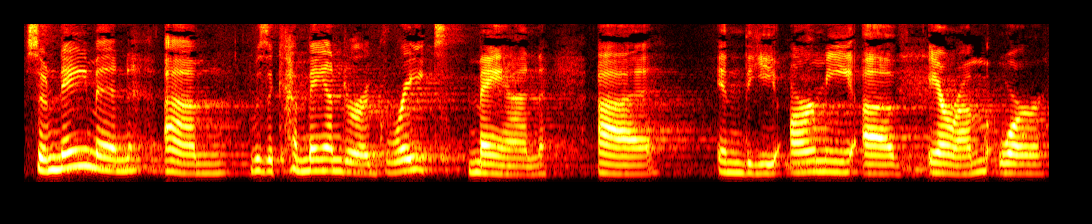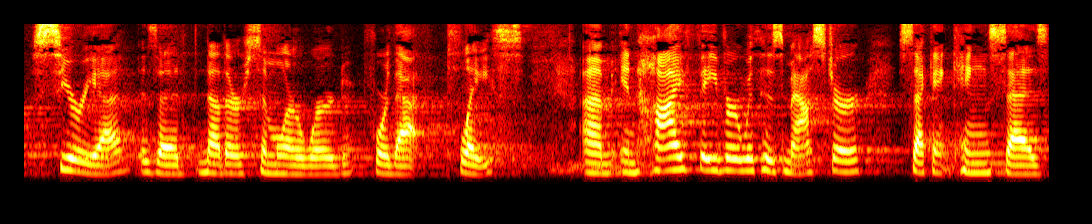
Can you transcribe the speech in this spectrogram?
So, Naaman um, was a commander, a great man. Uh, in the army of Aram, or Syria is another similar word for that place um, in high favor with his master, Second Kings says.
